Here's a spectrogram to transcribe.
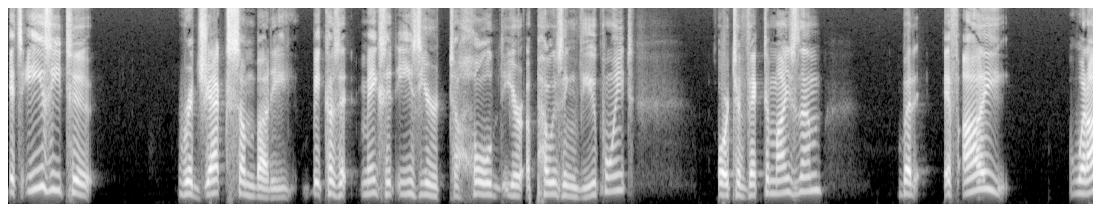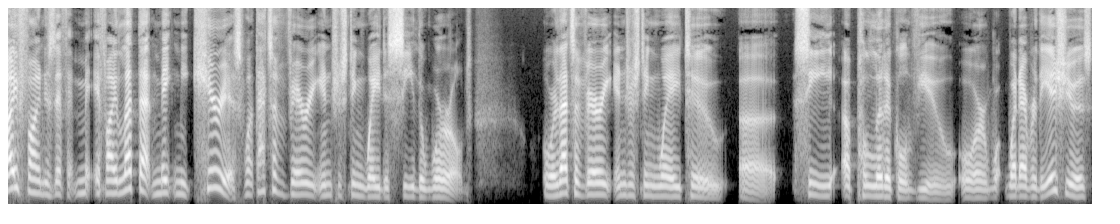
it's easy to reject somebody because it makes it easier to hold your opposing viewpoint or to victimize them. But if I what I find is if it, if I let that make me curious, well that's a very interesting way to see the world. Or that's a very interesting way to uh, see a political view or wh- whatever the issue is.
